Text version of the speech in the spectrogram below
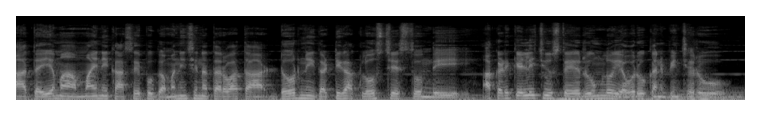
ఆ దయ్యం ఆ అమ్మాయిని కాసేపు గమనించిన తర్వాత డోర్ని గట్టిగా క్లోజ్ చేస్తుంది. అక్కడికెళ్ళి చూస్తే రూమ్లో ఎవరూ కనిపించరు.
